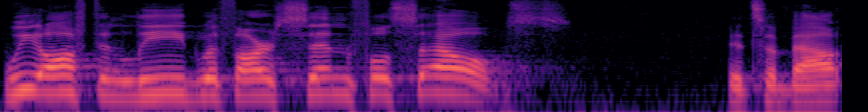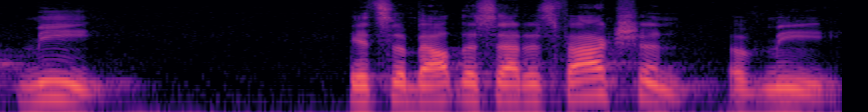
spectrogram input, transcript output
We often lead with our sinful selves. It's about me, it's about the satisfaction of me.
